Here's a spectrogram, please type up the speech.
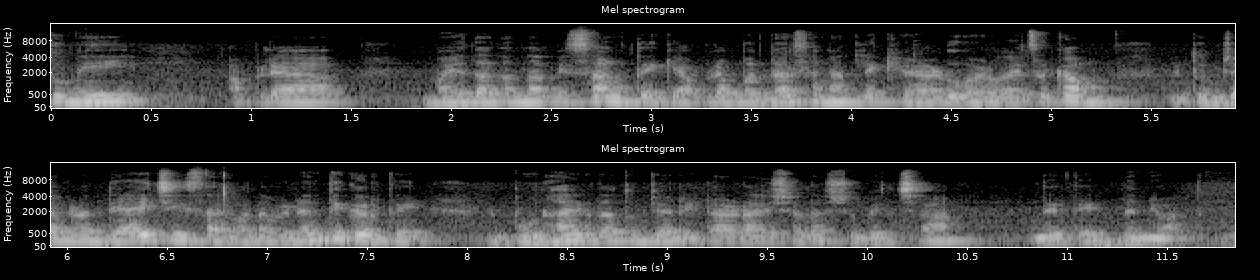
तुम्ही आपल्या महेशदादांना मी सांगते की आपल्या मतदारसंघातले खेळाडू घडवायचं काम मी तुमच्याकडे द्यायची. साहेबांना विनंती करते. आणि पुन्हा एकदा तुमच्या रिटायर्ड आयुष्याला शुभेच्छा देते. धन्यवाद.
